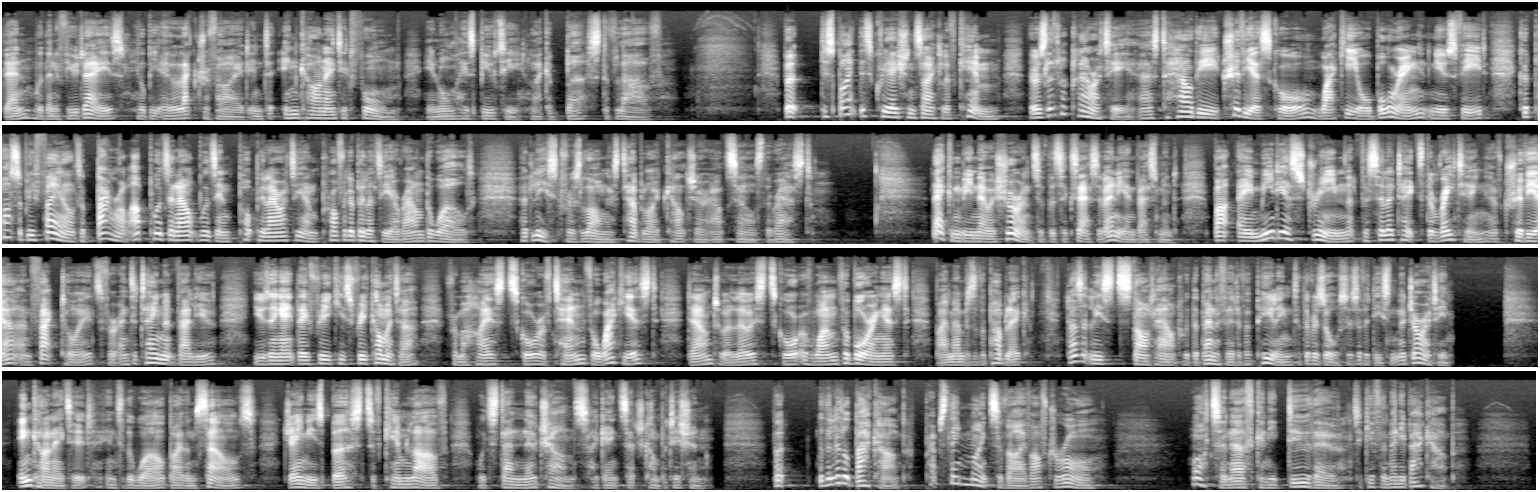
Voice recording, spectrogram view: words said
Then, within a few days, he'll be electrified into incarnated form in all his beauty, like a burst of love. But despite this creation cycle of Kim, there is little clarity as to how the trivia score, wacky or boring newsfeed could possibly fail to barrel upwards and outwards in popularity and profitability around the world, at least for as long as tabloid culture outsells the rest. There can be no assurance of the success of any investment, but a media stream that facilitates the rating of trivia and factoids for entertainment value using Ain'tTheyFreaky's Freakometer from a highest score of 10 for wackiest down to a lowest score of 1 for boringest by members of the public does at least start out with the benefit of appealing to the resources of a decent majority. Incarnated into the world by themselves, Jaymi's bursts of Kim love would stand no chance against such competition. But with a little backup, perhaps they might survive after all. What on earth can he do, though, to give them any backup?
